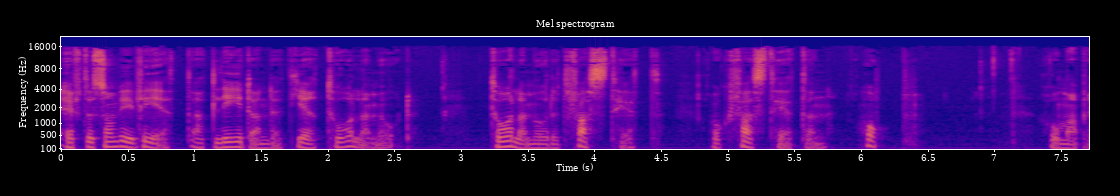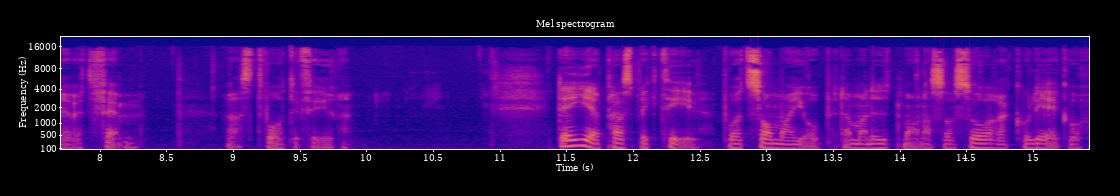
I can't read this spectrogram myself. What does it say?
eftersom vi vet att lidandet ger tålamod, tålamodet fasthet och fastheten hopp. Romarbrevet 5, vers 2-4. Det ger perspektiv på ett sommarjobb där man utmanas av svåra kollegor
